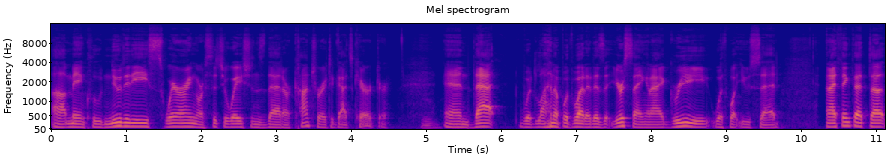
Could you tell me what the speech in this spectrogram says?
uh, may include nudity, swearing, or situations that are contrary to God's character. Mm. And that would line up with what it is that you're saying, and I agree with what you said. And I think that uh,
